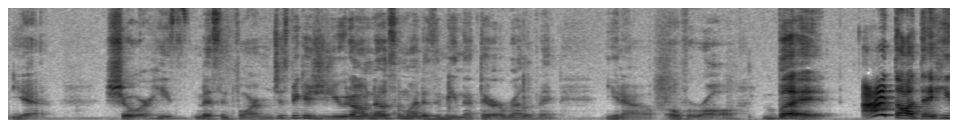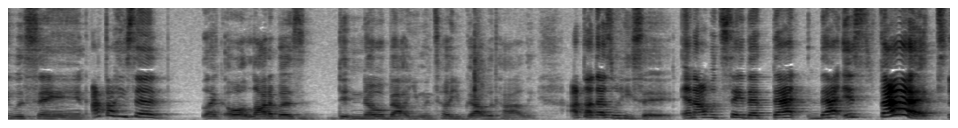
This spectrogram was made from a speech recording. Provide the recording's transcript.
yeah, sure, he's misinformed. Just because you don't know someone doesn't mean that they're irrelevant, you know, overall. But I thought that he was saying. I thought he said like, oh, a lot of us didn't know about you until you got with Holly. I thought that's what he said, and I would say that that that is fact.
